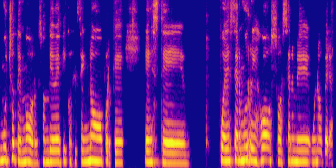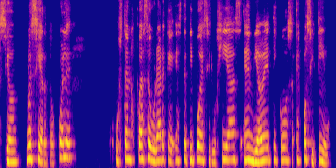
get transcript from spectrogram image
mucho temor, son diabéticos, dicen no, porque este, puede ser muy riesgoso hacerme una operación. No es cierto. ¿Cuál usted nos puede asegurar que este tipo de cirugías en diabéticos es positivo?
